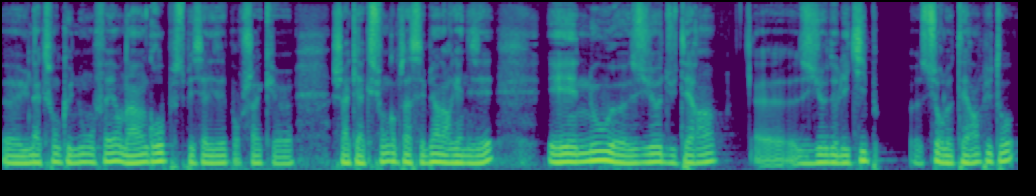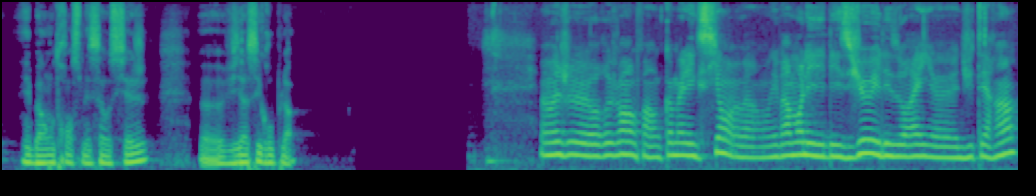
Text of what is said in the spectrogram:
une action que nous on fait, on a un groupe spécialisé pour chaque, chaque action. Comme ça, c'est bien organisé. Et nous, yeux du terrain, yeux de l'équipe sur le terrain plutôt, et eh ben on transmet ça au siège via ces groupes-là. Moi, je rejoins, enfin, comme Alexis, on, est vraiment les, yeux et les oreilles euh, du terrain.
